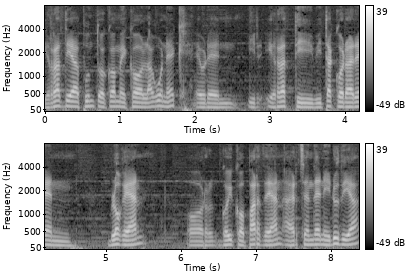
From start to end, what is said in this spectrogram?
irratia.comeko lagunek, euren irrati bitakoraren blogean, hor goiko partean, agertzen den irudia,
